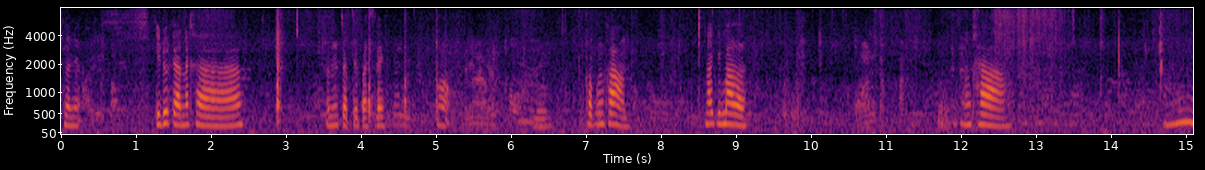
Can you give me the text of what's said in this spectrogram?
ช่วงเนี้ยกินด้วยกันนะคะอันนี้จะเป็นปลาเซ็กอ๋อขอบคุณค่ะน่ากินมากเลยนั่นค่ะอืม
